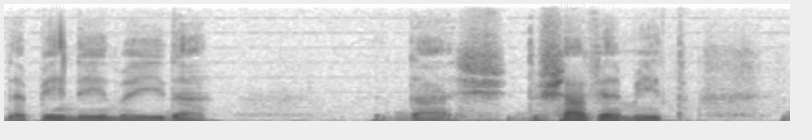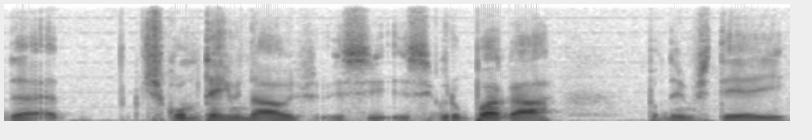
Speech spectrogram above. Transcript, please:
dependendo aí da, das, do chaveamento, da, de como terminar esse, esse grupo H, podemos ter aí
